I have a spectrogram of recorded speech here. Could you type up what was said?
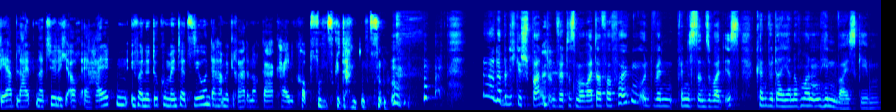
der bleibt natürlich auch erhalten über eine Dokumentation. Da haben wir gerade noch gar keinen Kopf, uns Gedanken zu machen. Ja, da bin ich gespannt und werde das mal weiter verfolgen. Und wenn, wenn es dann soweit ist, können wir da ja nochmal einen Hinweis geben.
